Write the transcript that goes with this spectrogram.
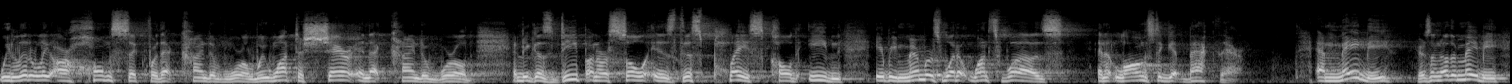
We literally are homesick for that kind of world. We want to share in that kind of world. And because deep in our soul is this place called Eden, it remembers what it once was and it longs to get back there. And maybe, here's another maybe,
